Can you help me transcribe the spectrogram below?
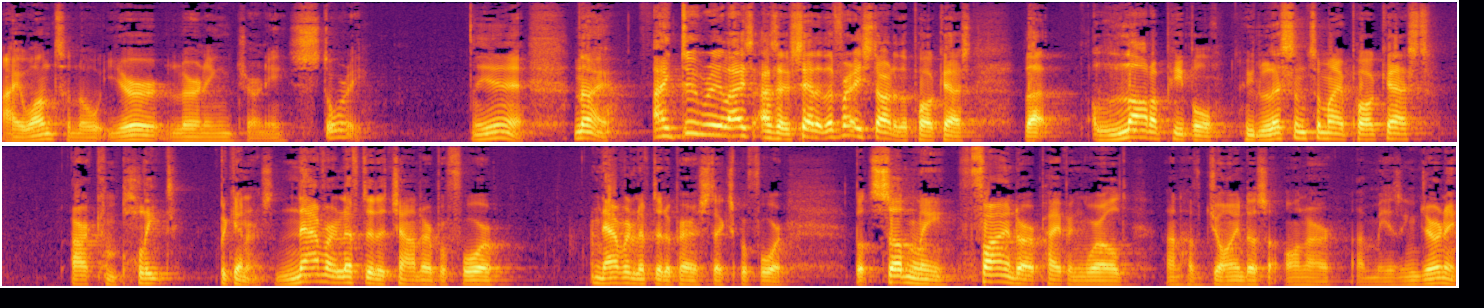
I want to know your learning journey story. Yeah. Now, I do realize, as I've said at the very start of the podcast, that a lot of people who listen to my podcast are complete beginners. Never lifted a chanter before, never lifted a pair of sticks before, but suddenly found our piping world and have joined us on our amazing journey.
